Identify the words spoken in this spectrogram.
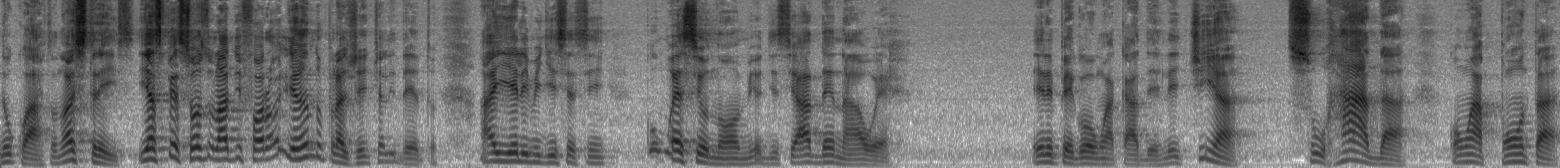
no quarto, nós três. E as pessoas do lado de fora olhando para a gente ali dentro. Aí ele me disse assim: Como é seu nome? Eu disse: Adenauer. Ele pegou uma cadernetinha surrada com a ponta,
